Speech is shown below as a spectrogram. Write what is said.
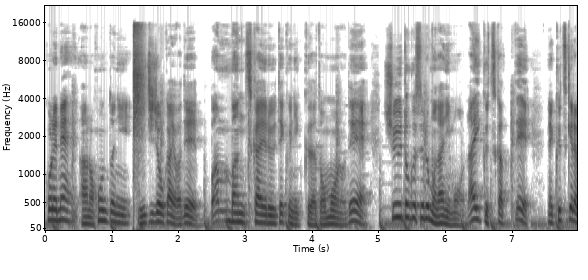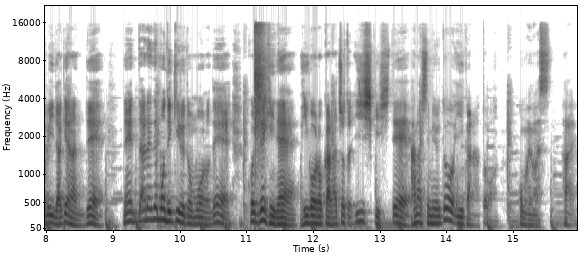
これね、あの本当に日常会話でバンバン使えるテクニックだと思うので、習得するも何も like 使って、ね、くっつければいいだけなんで、ね、誰でもできると思うので、これぜひね、日頃からちょっと意識して話してみるといいかなと思います。はい。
